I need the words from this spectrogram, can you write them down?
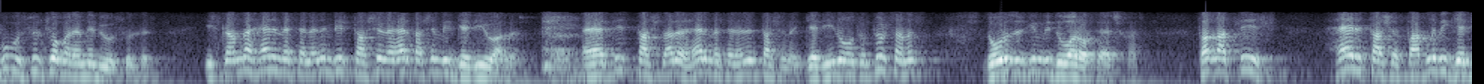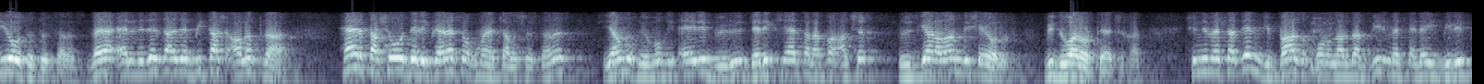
bu usul çok önemli bir usuldür. İslam'da her meselenin bir taşı ve her taşın bir gediği vardır. Eğer siz taşları, her meselenin taşını, gediğini oturtursanız doğru düzgün bir duvar ortaya çıkar. Fakat siz her taşı farklı bir gediğe oturtursanız veya elinize sadece bir taş alıp da her taşı o deliklere sokmaya çalışırsanız yamuk yumuk, eğri büğrü, delik her tarafa açık, rüzgar alan bir şey olur. Bir duvar ortaya çıkar. Şimdi mesela diyelim ki bazı konularda bir meseleyi bilip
